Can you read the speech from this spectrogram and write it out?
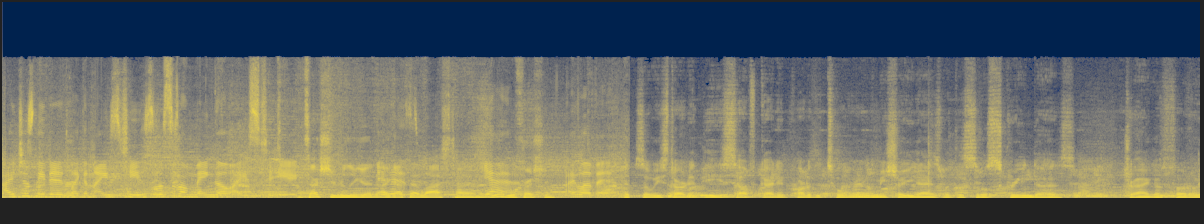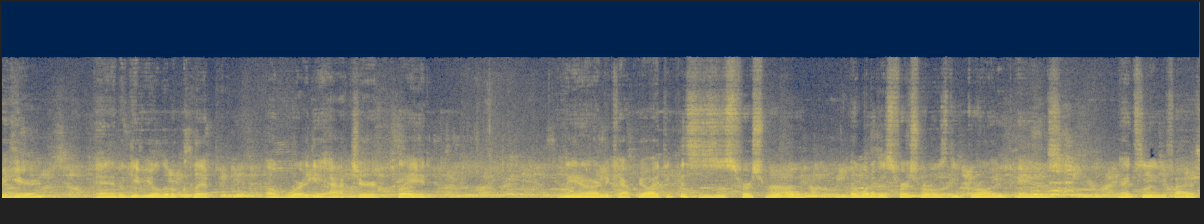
I just needed like an iced tea. So this is a mango iced tea. it's actually really good. I got that last time. Yeah. Really refreshing. I love it. So we started the self-guided part of the tour. Let me show you guys what this little screen does. Drag a photo here, and it'll give you a little clip of where the actor played. Leonardo DiCaprio. I think this is his first role, or one of his first roles, The Growing Pains, 1985.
